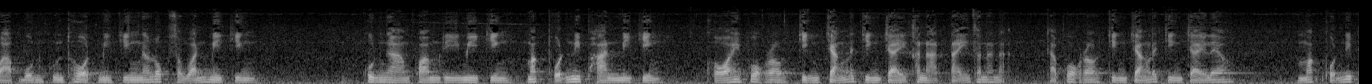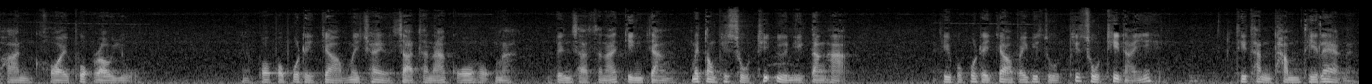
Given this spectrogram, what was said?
บาปบุญคุณโทษมีจริงนรกสวรรค์มีจริง คุณงามความดีมีจริงมรรคผลนิพพานมีจริง ขอให้พวกเราจริงจังและจริงใจขนาดไหนเท่านั้นอะถ้าพวกเราจริงจังและจริงใจแล้วมรรคผลนิพพานคอยพวกเราอยู่ เพราะพระพุทธเจ้าไม่ใช่ศาสนาโกหกนะ เป็นศาสนาจริงจัง ไม่ต้องพิสูจน์ที่อื่นอีกต่างหาก ที่พระพุทธเจ้าไปพิสูจน์พิสูจน์ที่ไหน ที่ท่านทำทีแรกนะ่ะ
